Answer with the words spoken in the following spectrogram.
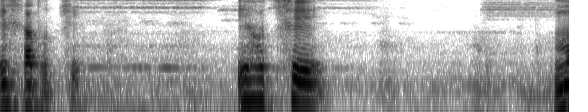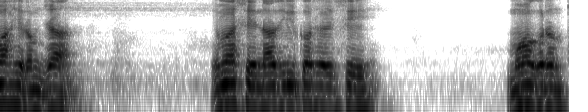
ইরশাদ হচ্ছে এ হচ্ছে মাহে রমজান এ মাসে নাজিল করা হয়েছে মহাগ্রন্থ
